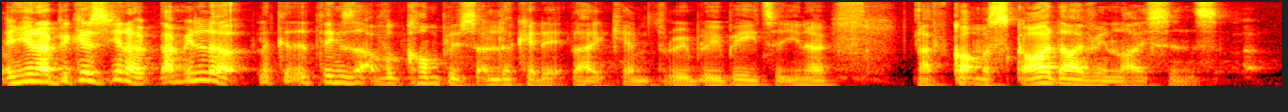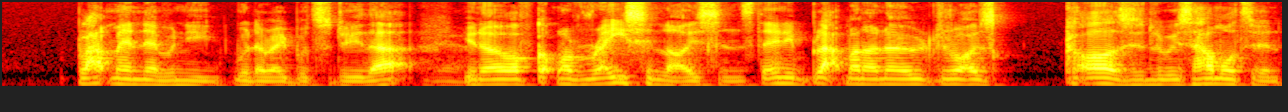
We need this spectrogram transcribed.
And you know, because you know, I mean, look, look at the things that I've accomplished. I look at it like um, through Blue Peter. You know, I've got my skydiving license. Black men never knew were they able to do that. You know, I've got my racing license. The only black man I know drives cars is Lewis Hamilton.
